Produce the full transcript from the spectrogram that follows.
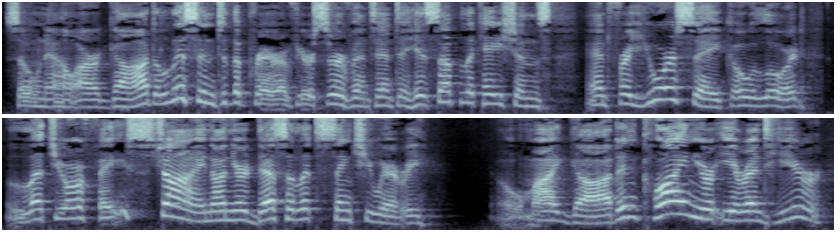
So now, our God, listen to the prayer of your servant and to his supplications, and for your sake, O Lord, let your face shine on your desolate sanctuary. O my God, incline your ear and hear.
